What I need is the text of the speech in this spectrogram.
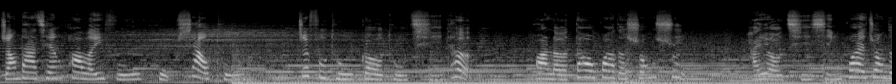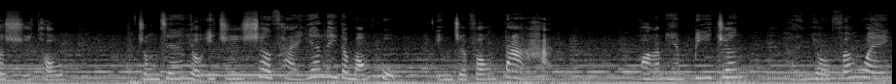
张大千画了一幅虎啸图。这幅图构图奇特，画了倒挂的松树，还有奇形怪状的石头，中间有一只色彩艳丽的猛虎，迎着风大喊，画面逼真。很有氛围。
